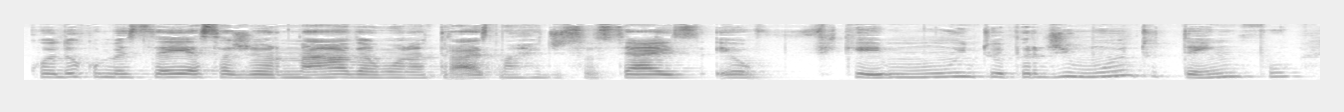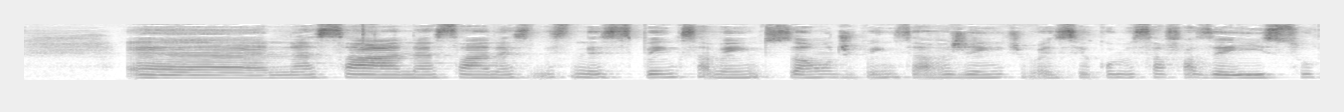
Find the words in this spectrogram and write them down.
Quando eu comecei essa jornada um ano atrás nas redes sociais, eu fiquei muito, eu perdi muito tempo é, nessa, nessa, nesse, nesses pensamentos onde pensava, gente, mas se eu começar a fazer isso,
